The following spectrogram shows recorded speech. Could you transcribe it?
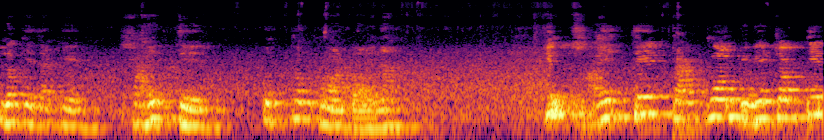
লোকে তাকে সাহিত্যের উত্তম কুমার বলে না। কিন্তু সাহিত্যের প্রাজ্ঞ বিবেচকদের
